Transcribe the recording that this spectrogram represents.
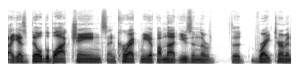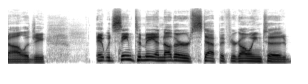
I guess build the blockchains and correct me if I'm not using the the right terminology. It would seem to me another step if you're going to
